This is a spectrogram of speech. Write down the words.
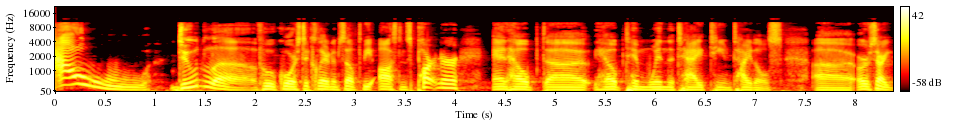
Ow Dude Love, who of course declared himself to be Austin's partner and helped uh, helped him win the tag team titles, uh, or sorry,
